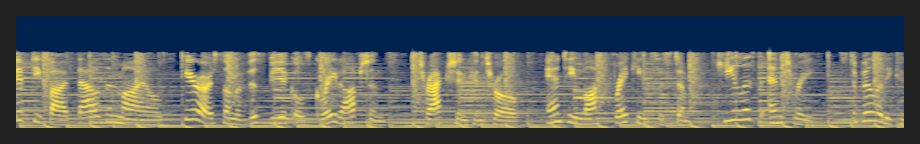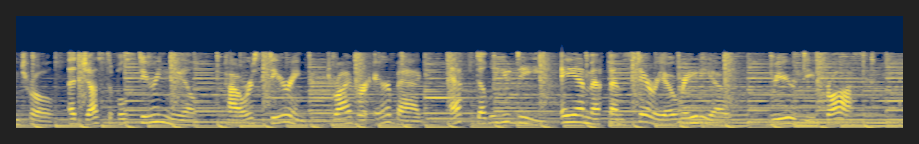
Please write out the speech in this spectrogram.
55,000 miles. Here are some of this vehicle's great options. Traction control, anti-lock braking system, keyless entry, stability control, adjustable steering wheel, power steering, driver airbag, FWD, AM FM stereo radio, rear defrost.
